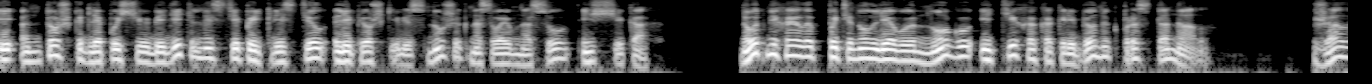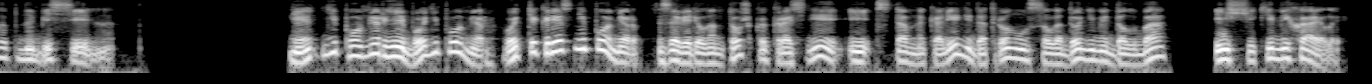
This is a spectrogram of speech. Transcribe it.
И Антошка для пущей убедительности прикрестил лепешки веснушек на своем носу и щеках. Но вот Михайло потянул левую ногу и тихо, как ребенок, простонал. Жалобно, бессильно. «Нет, не помер, ебо не помер. Вот те крест не помер», — заверил Антошка краснее и, встав на колени, дотронулся ладонями до лба и щеки Михайлы.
